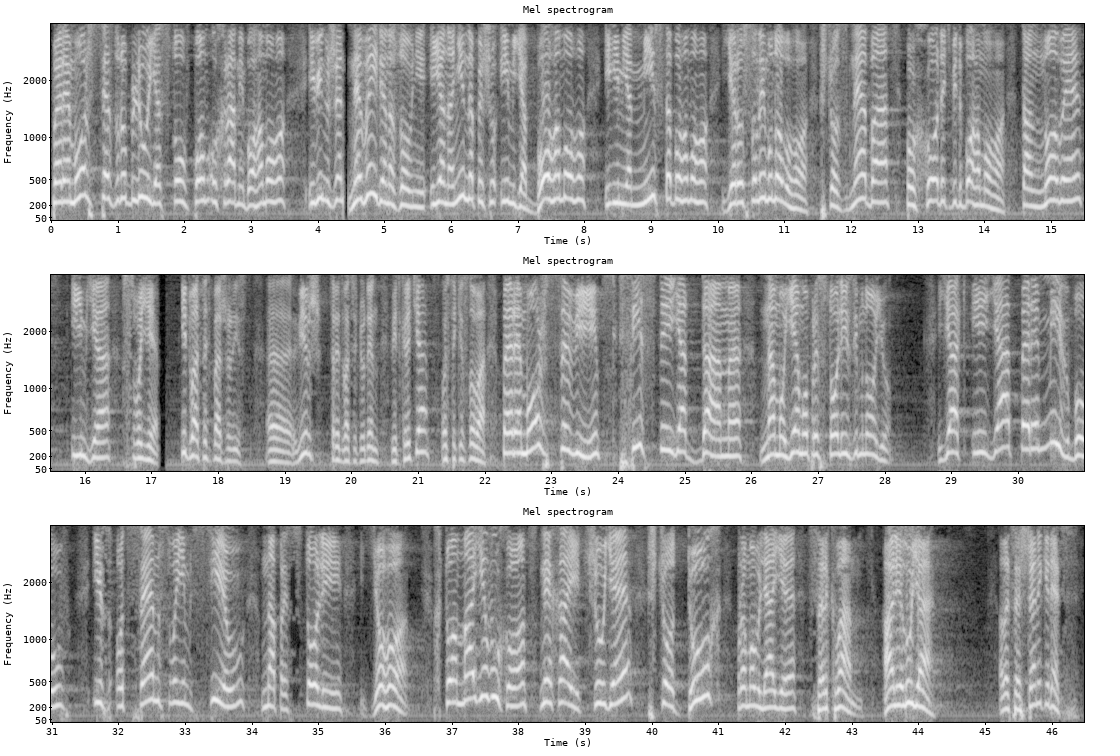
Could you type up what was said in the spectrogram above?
Переможця зроблю я стовпом у храмі Бога мого, і він вже не вийде назовні, і я на нім напишу ім'я Бога мого і ім'я міста Бога мого, Єрусалиму Нового, що з неба походить від Бога мого, та нове ім'я своє. І 21 ріст, е, вірш 3.21 відкриття. Ось такі слова. Переможцеві сісти я дам на моєму престолі зі мною, як і я переміг був із отцем своїм сів на престолі його. Хто має вухо, нехай чує, що дух промовляє церквам. Алілуя! Але це ще не кінець.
